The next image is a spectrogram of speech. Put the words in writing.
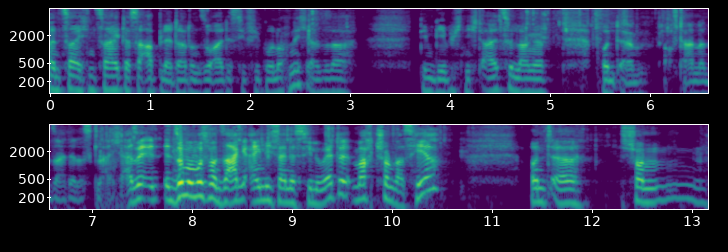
Anzeichen zeigt, dass er abblättert und so alt ist die Figur noch nicht. Also da dem gebe ich nicht allzu lange. Und ähm, auf der anderen Seite das gleiche. Also in, in, Summe muss man sagen, eigentlich seine Silhouette macht schon was her. Und äh, ist schon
